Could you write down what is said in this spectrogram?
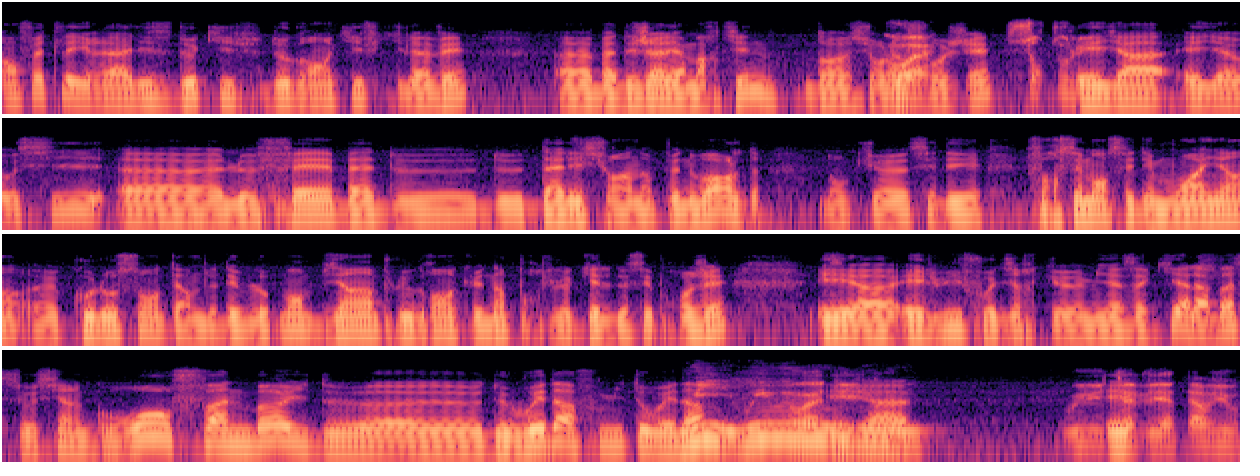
en fait, là, il réalise deux kiffs, deux grands kiffs qu'il avait. Euh, bah, déjà, il y a Martin dans, sur le Ouais. projet. Surtout lui. Et il y a, et il y a aussi euh, le fait bah, de d'aller sur un open world. Donc, euh, c'est des, forcément, c'est des moyens euh, colossaux en termes de développement, bien plus grands que n'importe lequel de ses projets. Et, euh, et lui, il faut dire que Miyazaki, à la base, c'est aussi un gros fanboy de, euh, de Ueda, Fumito Ueda. Oui, oui, oui, Ouais, oui, et, oui, euh, oui. Et- t'as vu l'interview.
